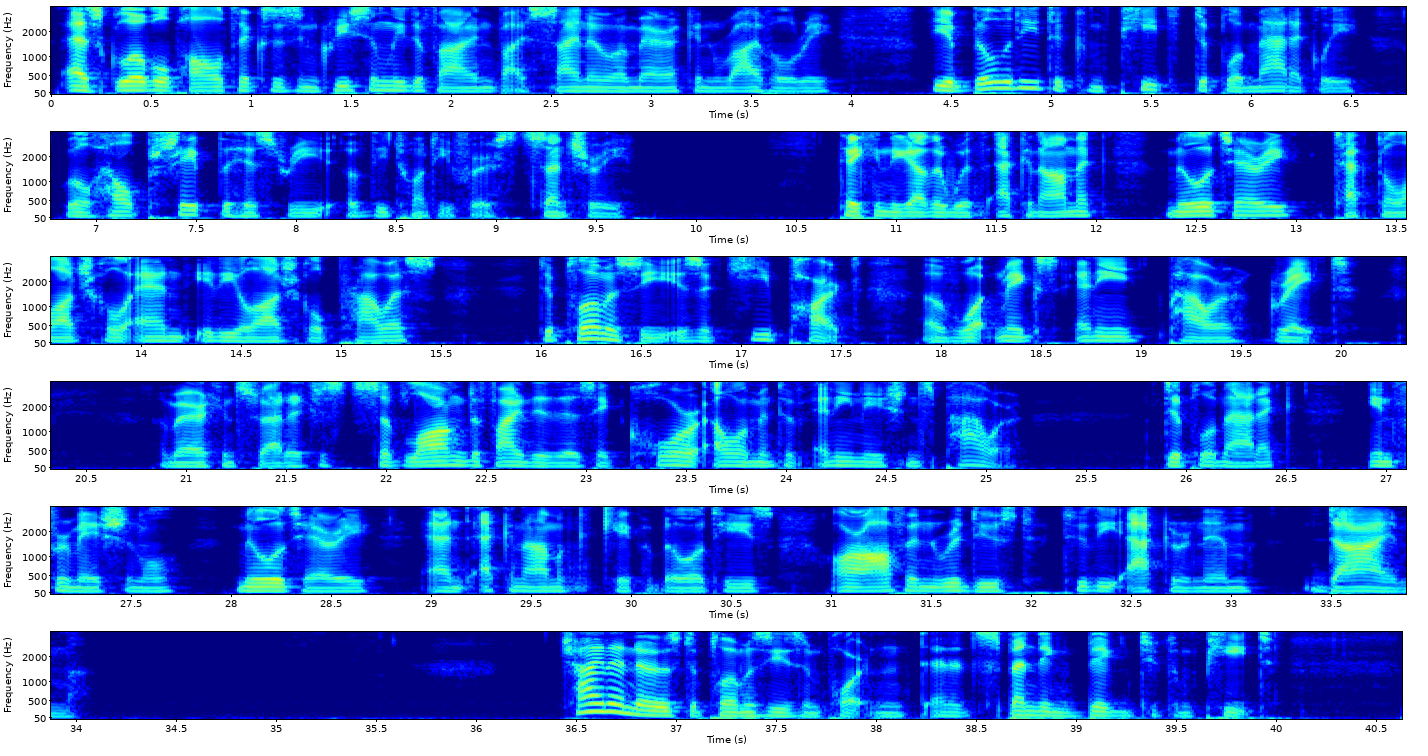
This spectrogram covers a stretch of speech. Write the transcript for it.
As global politics is increasingly defined by Sino American rivalry, the ability to compete diplomatically will help shape the history of the 21st century. Taken together with economic, military, technological, and ideological prowess, diplomacy is a key part of what makes any power great. American strategists have long defined it as a core element of any nation's power. Diplomatic, informational, military, and economic capabilities are often reduced to the acronym DIME. China knows diplomacy is important and it's spending big to compete.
